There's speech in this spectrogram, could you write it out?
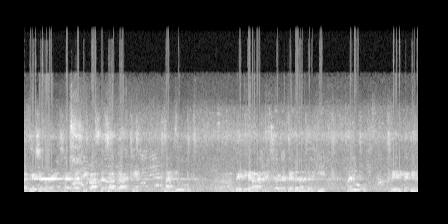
అధ్యక్షత వహించినటువంటి భాస్కర్ సార్ గారికి మరియు వేదిక వేదికను అలంకరించినటువంటి పెద్దలందరికీ మరియు వేదిక కింద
